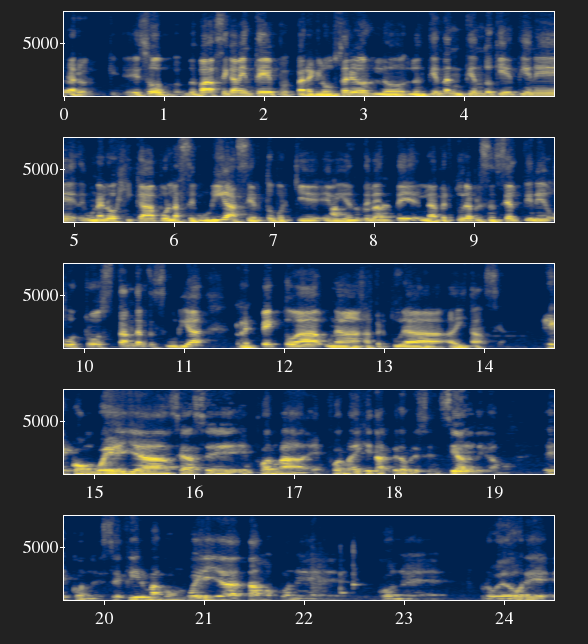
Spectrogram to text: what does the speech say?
claro. Eso básicamente, para que los usuarios lo, entiendan, entiendo que tiene una lógica por la seguridad, ¿cierto? Porque evidentemente la apertura presencial tiene otro estándar de seguridad respecto a una apertura a distancia. Es con huella, se hace en forma, en forma digital, pero presencial, digamos. Es con, se firma con huella, estamos con, eh, con eh, proveedores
